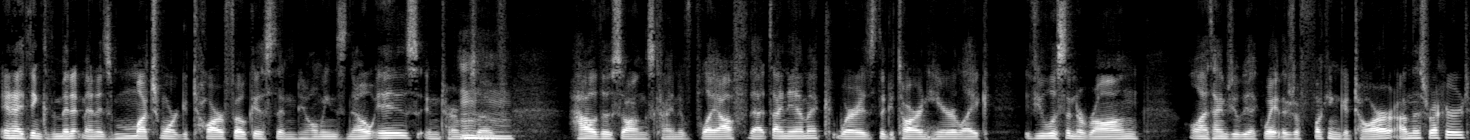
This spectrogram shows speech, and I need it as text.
And I think the Minutemen is much more guitar focused than No Means No is in terms of mm-hmm. How those songs kind of play off that dynamic. Whereas the guitar in here, like if you listen to Wrong, a lot of times you'll be like, wait, there's a fucking guitar on this record.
